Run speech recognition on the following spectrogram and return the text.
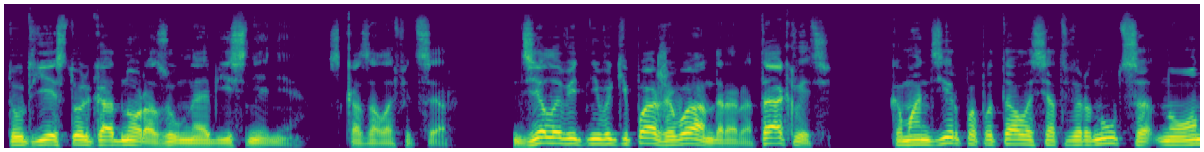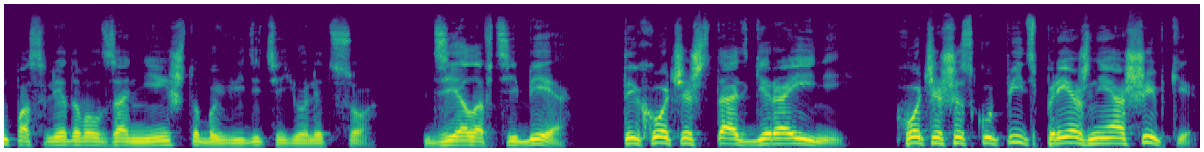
«Тут есть только одно разумное объяснение», — сказал офицер. «Дело ведь не в экипаже Вандерера, так ведь?» Командир попыталась отвернуться, но он последовал за ней, чтобы видеть ее лицо. «Дело в тебе. Ты хочешь стать героиней. Хочешь искупить прежние ошибки».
